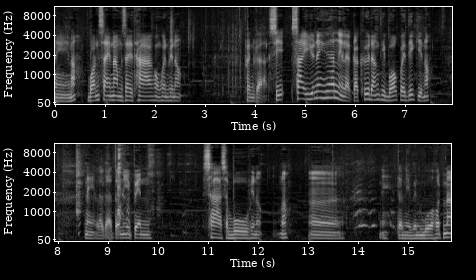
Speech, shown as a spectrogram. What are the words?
นี่เนาะบอนใส่น้ำใส่ทาของเพิ่นพี่น้องเพิ่นก็สิใส่อยู่ในเฮือนนี่แหละก็คือดังที่บอกไปที่กี้เนาะนี่แล้วก็ตัวนี้เป็นซาสบู่พี่น้องเนาะเออนี่ตัวนี้เป็นบัวฮดน้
